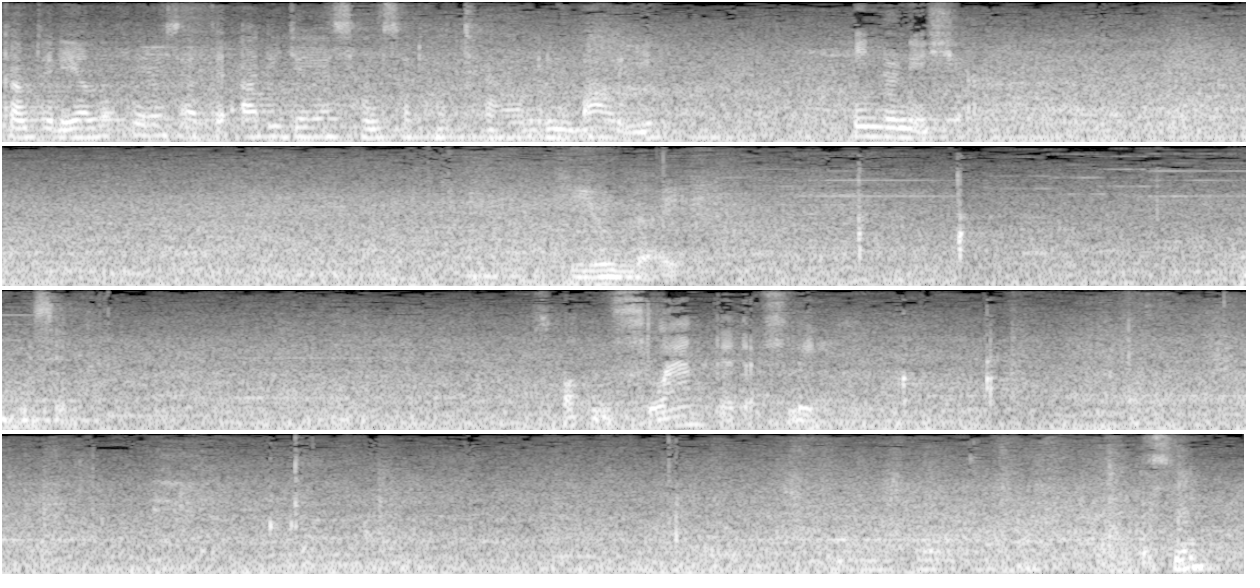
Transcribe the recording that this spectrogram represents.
come to the elevators at the Adhi Jaya Sunset Hotel in Bali, Indonesia. Hyundai. Let me see. It's often slanted actually. See?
